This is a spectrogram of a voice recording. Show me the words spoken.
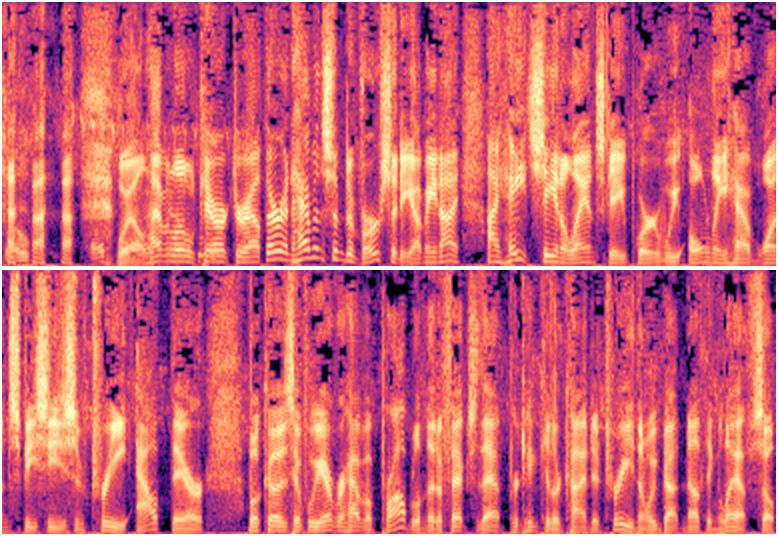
So, Well, having a little cool. character out there and having some diversity. I mean, I, I hate seeing a landscape where we only have one species of tree out there because if we ever have a problem that affects that particular kind of tree, then we've got nothing left. So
